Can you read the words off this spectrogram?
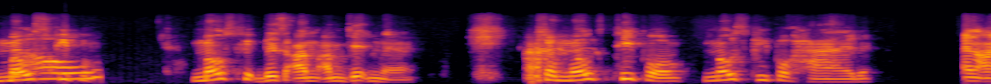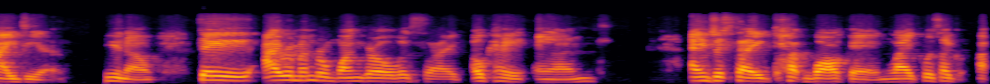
most no. people most people this i'm i'm getting there so most people most people had an idea you know they i remember one girl was like okay and and just like kept walking. Like was like, uh,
